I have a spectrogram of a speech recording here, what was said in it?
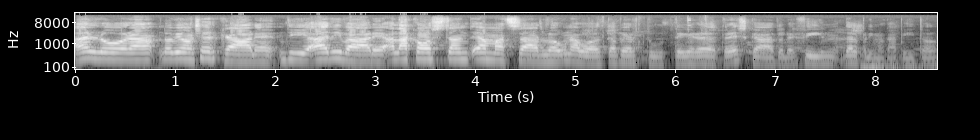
Allora, dobbiamo cercare di arrivare alla Constant e ammazzarlo una volta per tutte, che era tre scatole, film dal primo capitolo.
